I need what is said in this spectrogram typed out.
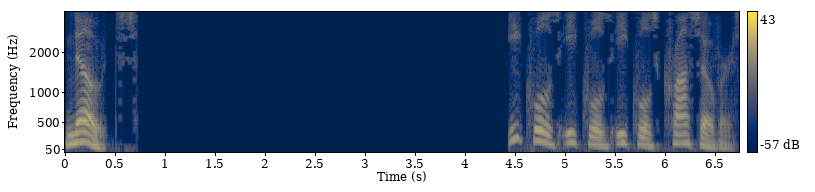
Notes Crossovers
